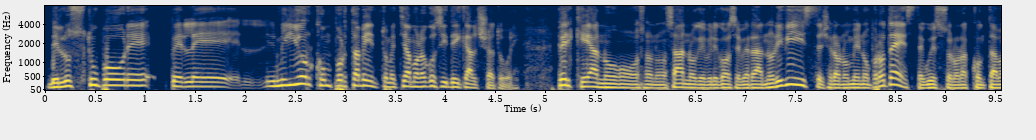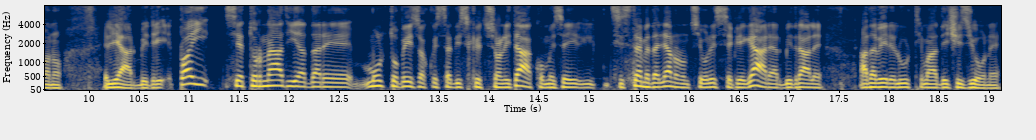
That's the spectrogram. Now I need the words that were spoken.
dello stupore per le- il miglior comportamento, mettiamola così, dei calciatori. Perché hanno- sono- sanno che le cose verranno riviste, c'erano meno proteste, questo lo raccontavano gli arbitri. Poi si è tornati a dare molto peso a questa discrezionalità, come se il sistema italiano non si volesse piegare arbitrale ad avere l'ultima decisione.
